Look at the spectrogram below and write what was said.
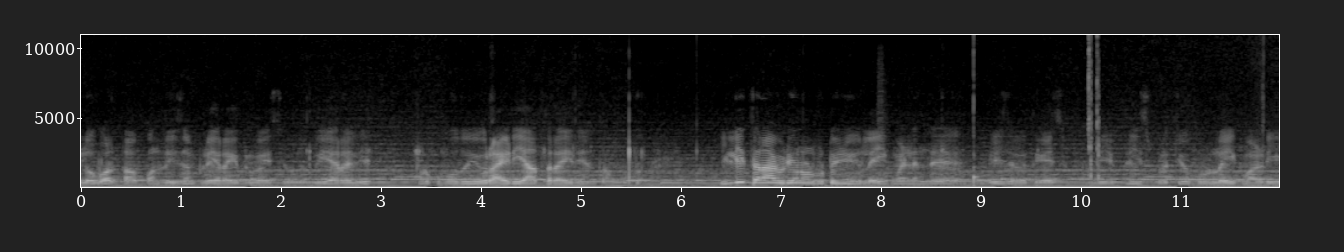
global top one region player ಆಗಿದ್ರು ಗೈಸ್ ಇವರು ವಿ ಆರಲ್ಲಿ ನೋಡ್ಕೋಬೋದು ಇವ್ರ ಐಡಿ ಯಾವ ಥರ ಇದೆ ಅಂತ ಅಂದ್ಬಿಟ್ಟು. ಇಲ್ಲಿ ತನಕ ವಿಡಿಯೋ ನೋಡ್ಬಿಟ್ಟು ನೀವು ಲೈಕ್ ಮಾಡಲಿಂದೆ ಬೇಜಾರಾಗುತ್ತೆ ಗೈಸ್ ಪ್ಲೀಸ್ ಪ್ರತಿಯೊಬ್ಬರು ಲೈಕ್ ಮಾಡಿ.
